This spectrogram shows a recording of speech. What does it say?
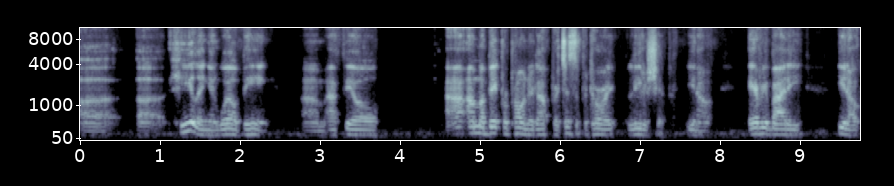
uh, uh, healing and well-being, um, I feel I, I'm a big proponent of participatory leadership. You know, everybody, you know,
